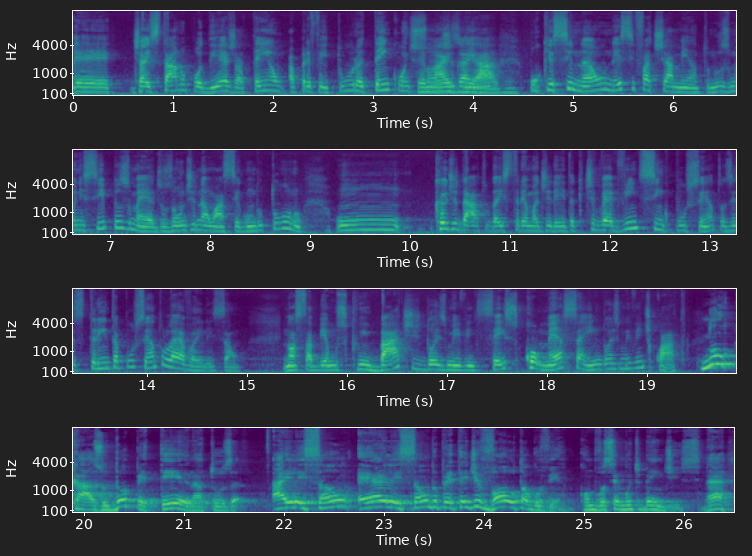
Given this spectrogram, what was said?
É, já está no poder, já tem a prefeitura, tem condições é de ganhar, viável. porque senão, nesse fatiamento, nos municípios médios, onde não há segundo turno, um candidato da extrema-direita que tiver 25%, às vezes 30%, leva a eleição. Nós sabemos que o embate de 2026 começa em 2024. No caso do PT, Natuza, a eleição é a eleição do PT de volta ao governo, como você muito bem disse, né?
